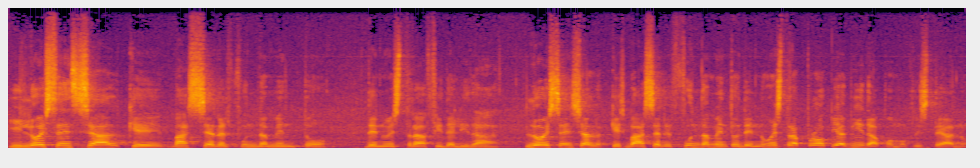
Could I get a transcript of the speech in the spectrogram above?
Y lo esencial que va a ser el fundamento de nuestra fidelidad, lo esencial que va a ser el fundamento de nuestra propia vida como cristiano.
